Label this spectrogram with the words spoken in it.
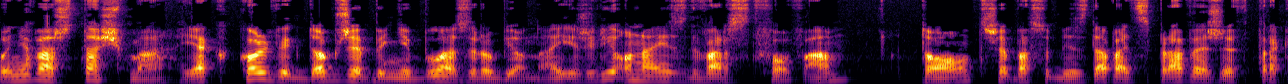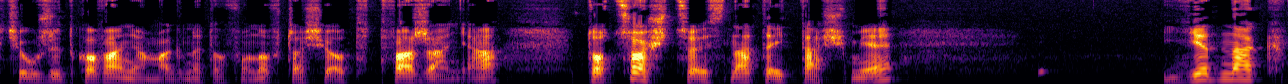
ponieważ taśma, jakkolwiek dobrze by nie była zrobiona, jeżeli ona jest warstwowa, to trzeba sobie zdawać sprawę, że w trakcie użytkowania magnetofonu, w czasie odtwarzania, to coś, co jest na tej taśmie, jednak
